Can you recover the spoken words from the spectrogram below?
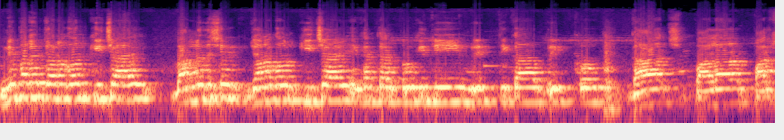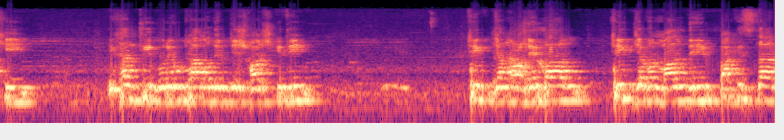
নেপালের জনগণ কি চায়? বাংলাদেশের জনগণ কি চায়? এখানকার প্রকৃতি, মৃত্তিকা, বৃক্ষ, গাছ, পালা, পাখি এখান থেকে গড়ে ওঠা আমাদের যে সংস্কৃতি, ঠিক যেমন নেপাল, ঠিক যেমন মালদ্বীপ, পাকিস্তান,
